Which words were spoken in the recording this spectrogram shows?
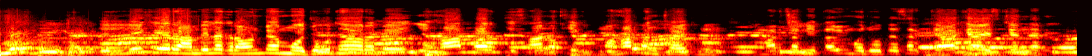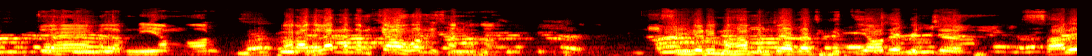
दिल्ली के रामलीला ग्राउंड में हम मौजूद हैं और अभी यहाँ पर किसानों की महापंचायत हुई हमारे साथ नेता भी मौजूद है सर क्या क्या इसके अंदर जो है मतलब नियम और और अगला कदम क्या होगा किसानों का ਅਸੀਂ ਜਿਹੜੀ ਮਹਾਪੰਚਾਇਤ ਅੱਜ ਕੀਤੀ ਆ ਉਹਦੇ ਵਿੱਚ ਸਾਰੇ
